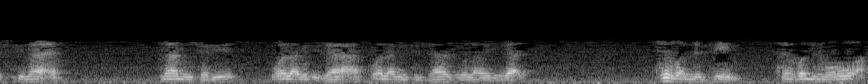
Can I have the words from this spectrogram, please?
استماعه لا من شريط ولا من إذاعة ولا من تلفاز ولا غير ذلك. حفظا للدين حفظا للمروءة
